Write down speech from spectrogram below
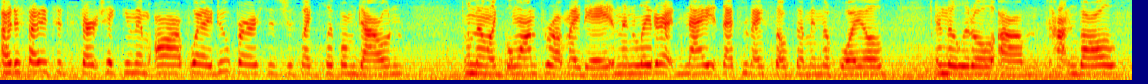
I decided to start taking them off. What I do first is just like clip them down and then like go on throughout my day. And then later at night, that's when I soak them in the foil in the little um, cotton balls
